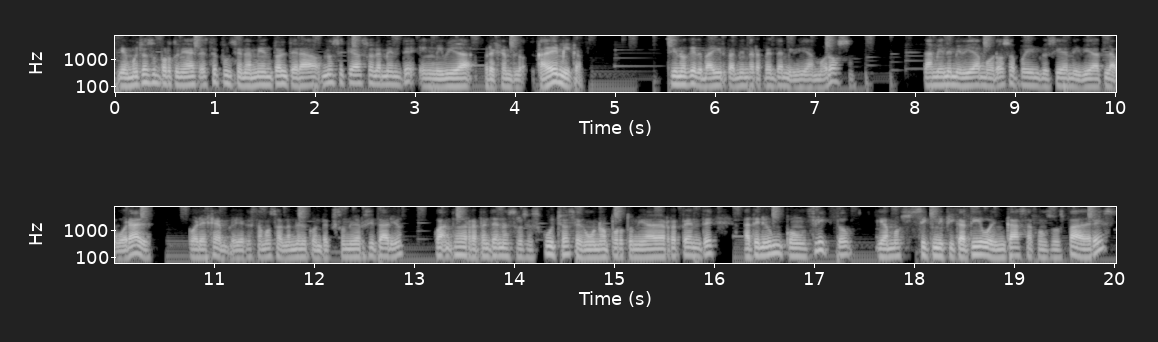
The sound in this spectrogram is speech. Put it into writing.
Y en muchas oportunidades este funcionamiento alterado no se queda solamente en mi vida, por ejemplo, académica, sino que va a ir también de repente a mi vida amorosa. También en mi vida amorosa puede inclusive en mi vida laboral. Por ejemplo, ya que estamos hablando del contexto universitario, ¿cuántos de repente nuestros escuchas en una oportunidad de repente ha tenido un conflicto, digamos, significativo en casa con sus padres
